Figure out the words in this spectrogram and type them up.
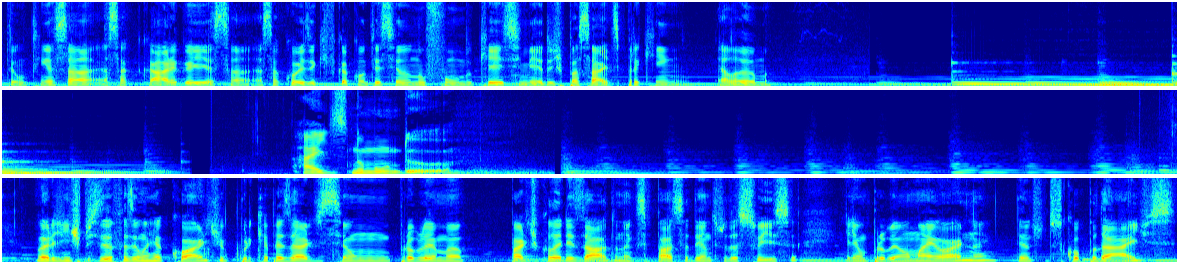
Então tem essa, essa carga e essa, essa coisa que fica acontecendo no fundo, que é esse medo de passar AIDS para quem ela ama. AIDS no mundo. Agora a gente precisa fazer um recorte, porque apesar de ser um problema particularizado, né, que se passa dentro da Suíça, ele é um problema maior, né, dentro do escopo da AIDS,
